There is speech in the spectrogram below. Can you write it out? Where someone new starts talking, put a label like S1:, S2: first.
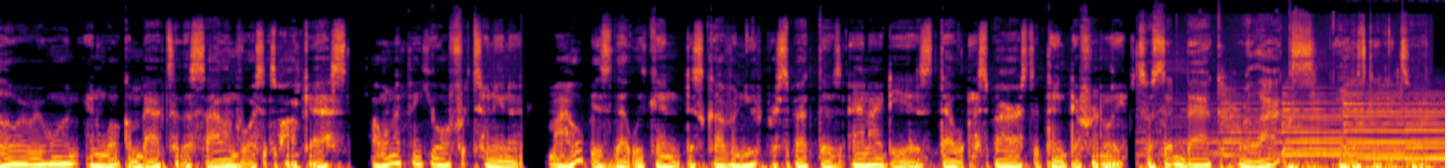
S1: Hello, everyone, and welcome back to the Silent Voices podcast. I want to thank you all for tuning in. My hope is that we can discover new perspectives and ideas that will inspire us to think differently. So sit back, relax, and let's get into it.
